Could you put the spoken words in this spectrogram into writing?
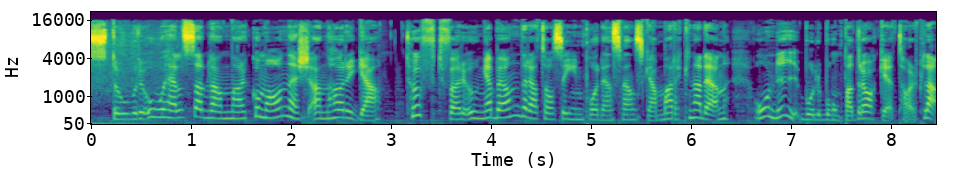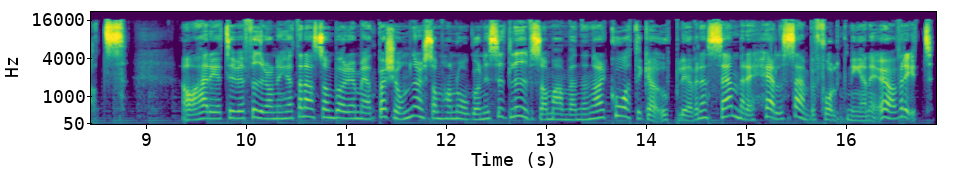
Stor ohälsa bland narkomaners anhöriga. Tufft för unga bönder att ta sig in på den svenska marknaden. Och ny Bolibompa-drake tar plats. Ja, här är TV4-nyheterna som börjar med att personer som har någon i sitt liv som använder narkotika upplever en sämre hälsa än befolkningen i övrigt.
